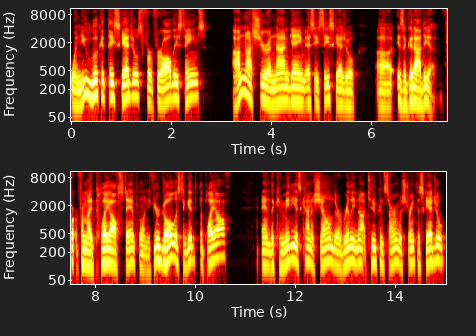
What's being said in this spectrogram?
when you look at these schedules for for all these teams, I'm not sure a nine game SEC schedule uh, is a good idea for, from a playoff standpoint. If your goal is to get to the playoff, and the committee has kind of shown they're really not too concerned with strength of schedule,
